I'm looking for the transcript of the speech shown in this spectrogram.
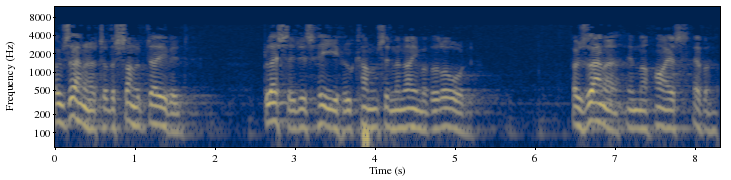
Hosanna to the Son of David! Blessed is he who comes in the name of the Lord. Hosanna in the highest heaven.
